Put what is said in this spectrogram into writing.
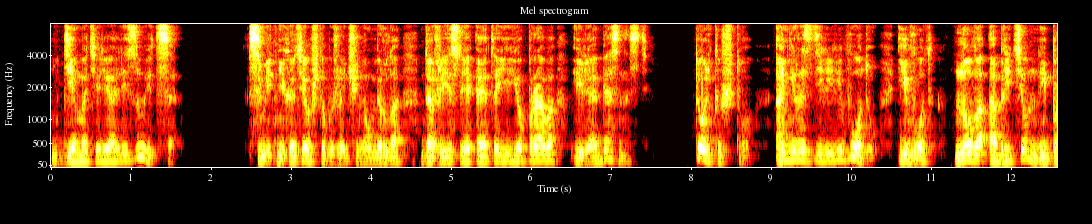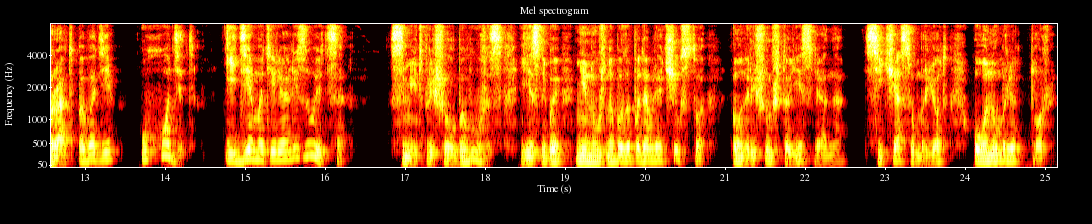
дематериализуется. Смит не хотел, чтобы женщина умерла, даже если это ее право или обязанность. Только что они разделили воду, и вот новообретенный брат по воде уходит и дематериализуется. Смит пришел бы в ужас, если бы не нужно было подавлять чувства. Он решил, что если она сейчас умрет, он умрет тоже.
